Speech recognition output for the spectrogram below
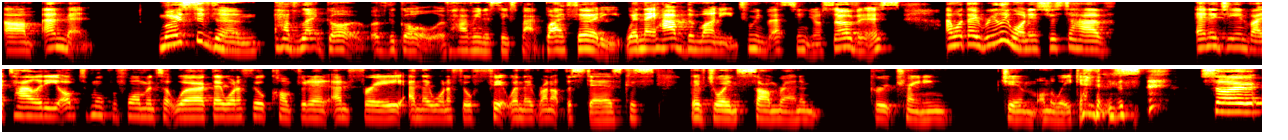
um, and men, most of them have let go of the goal of having a six pack by 30 when they have the money to invest in your service. And what they really want is just to have energy and vitality, optimal performance at work. They want to feel confident and free, and they want to feel fit when they run up the stairs because they've joined some random group training gym on the weekends. so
